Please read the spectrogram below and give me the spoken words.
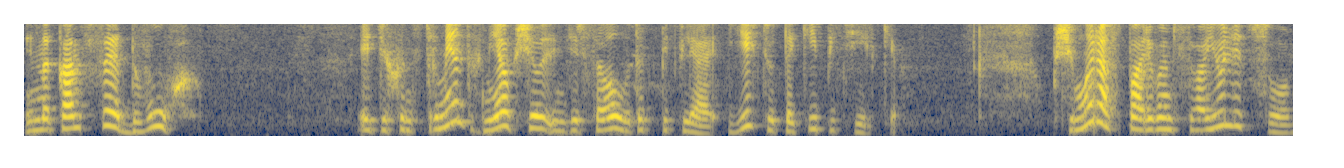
И на конце двух этих инструментов меня вообще интересовала вот эта петля. Есть вот такие петельки. В общем, мы распариваем свое лицо.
